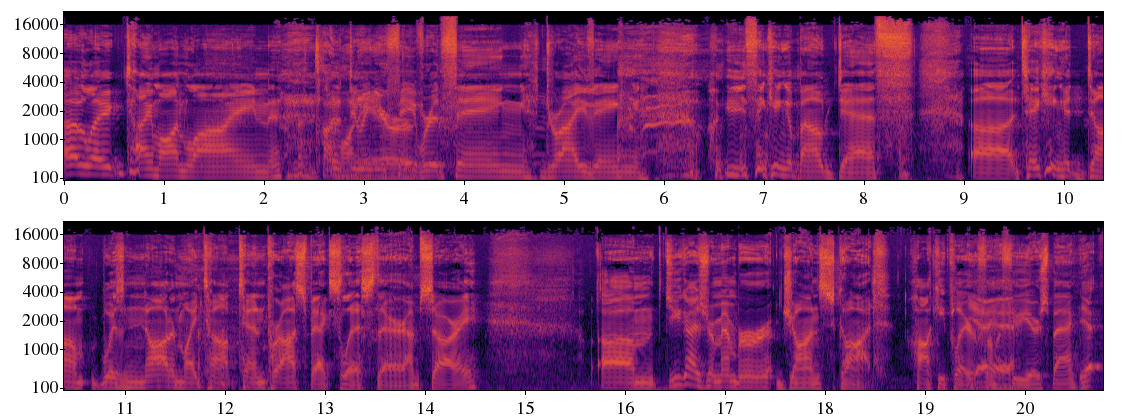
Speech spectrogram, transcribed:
I'm like time online, Time on doing your favorite thing, driving, thinking about death. Uh, taking a dump was not in my top 10 prospects list there. I'm sorry. Um, do you guys remember John Scott, hockey player Yeah, from yeah, a yeah. few years back? Yeah.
